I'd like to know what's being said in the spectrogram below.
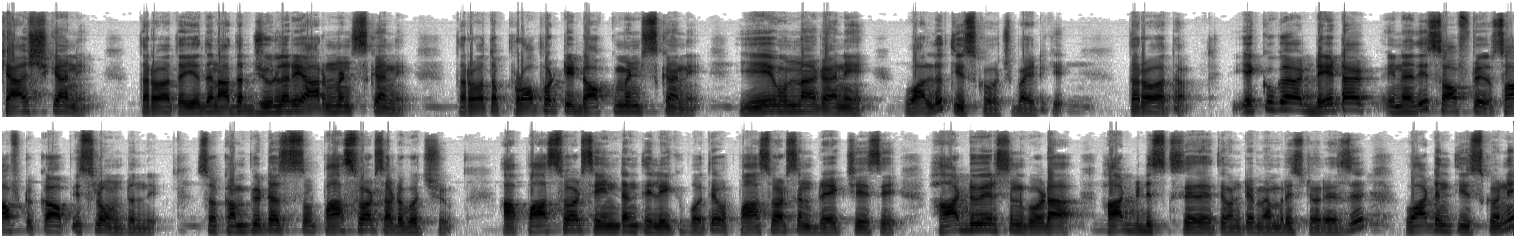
క్యాష్ కానీ తర్వాత ఏదైనా అదర్ జ్యువెలరీ ఆర్నమెంట్స్ కానీ తర్వాత ప్రాపర్టీ డాక్యుమెంట్స్ కానీ ఏ ఉన్నా కానీ వాళ్ళు తీసుకోవచ్చు బయటికి. తర్వాత ఎక్కువగా డేటా అనేది సాఫ్ట్వేర్ సాఫ్ట్ కాపీస్లో ఉంటుంది. సో కంప్యూటర్స్ పాస్వర్డ్స్ అడగొచ్చు. ఆ పాస్వర్డ్స్ ఏంటని తెలియకపోతే పాస్వర్డ్స్ని బ్రేక్ చేసి హార్డ్వేర్స్ని కూడా హార్డ్ డిస్క్స్ ఏదైతే ఉంటే మెమరీ స్టోరేజ్ వాటిని తీసుకొని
